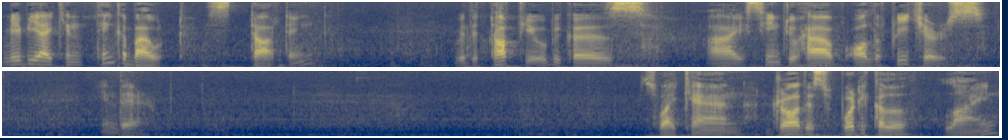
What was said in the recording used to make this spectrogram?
Maybe I can think about starting with the top view because I seem to have all the features in there. So, I can draw this vertical line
